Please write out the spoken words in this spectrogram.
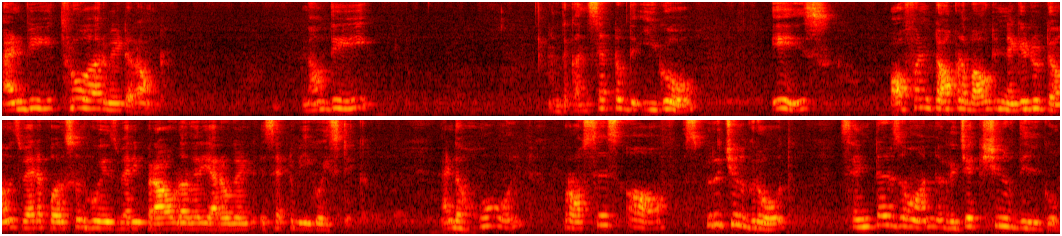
and we throw our weight around. Now, the the concept of the ego is often talked about in negative terms, where a person who is very proud or very arrogant is said to be egoistic. And the whole process of spiritual growth centers on rejection of the ego.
